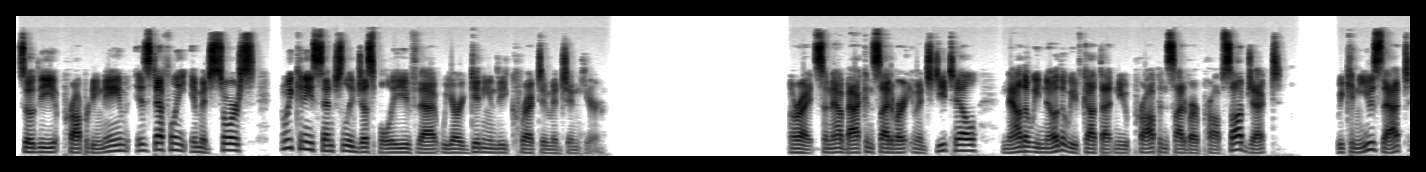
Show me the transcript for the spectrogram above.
So the property name is definitely image source, and we can essentially just believe that we are getting the correct image in here. All right, so now back inside of our image detail, now that we know that we've got that new prop inside of our props object, we can use that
